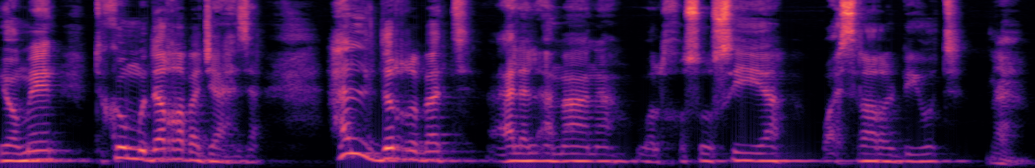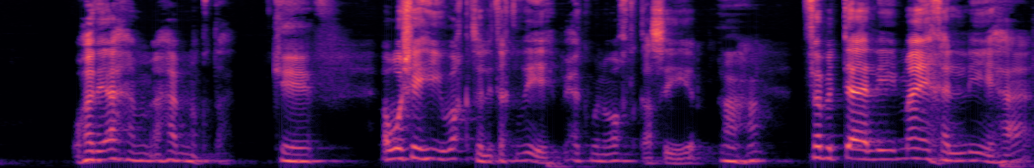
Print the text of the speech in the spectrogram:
يومين تكون مدربة جاهزة. هل دربت على الأمانة والخصوصية وأسرار البيوت؟ نعم. وهذه أهم أهم نقطة. كيف؟ أول شيء هي وقت اللي تقضيه بحكم إنه وقت قصير. أها. فبالتالي ما يخليها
